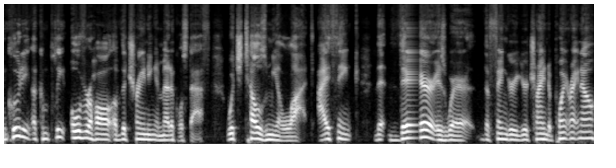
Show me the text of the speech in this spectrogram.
including a complete overhaul of the training and medical staff, which tells me a lot. I think that there is where the finger you're trying to point right now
